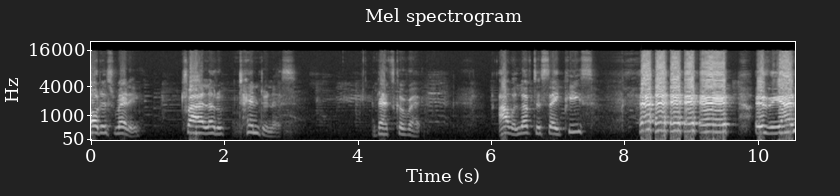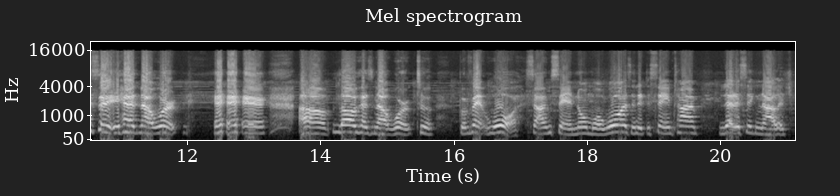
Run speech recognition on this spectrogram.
Otis Redding, Try a Little Tenderness. That's correct. I would love to say peace. is the answer. It has not worked. um, love has not worked to prevent war. So I'm saying no more wars, and at the same time, let us acknowledge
